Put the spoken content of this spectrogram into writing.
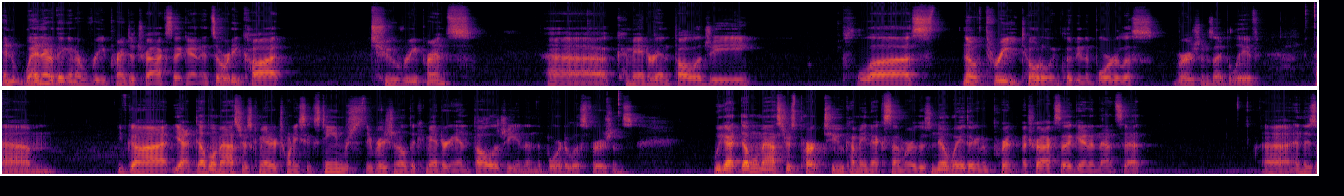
And when are they going to reprint Atraxa again? It's already caught two reprints uh, Commander Anthology plus no three total, including the borderless versions, I believe. Um, you've got yeah, Double Masters Commander 2016, which is the original, the Commander Anthology, and then the borderless versions. We got Double Masters Part Two coming next summer. There's no way they're going to print Atraxa again in that set, uh, and there's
